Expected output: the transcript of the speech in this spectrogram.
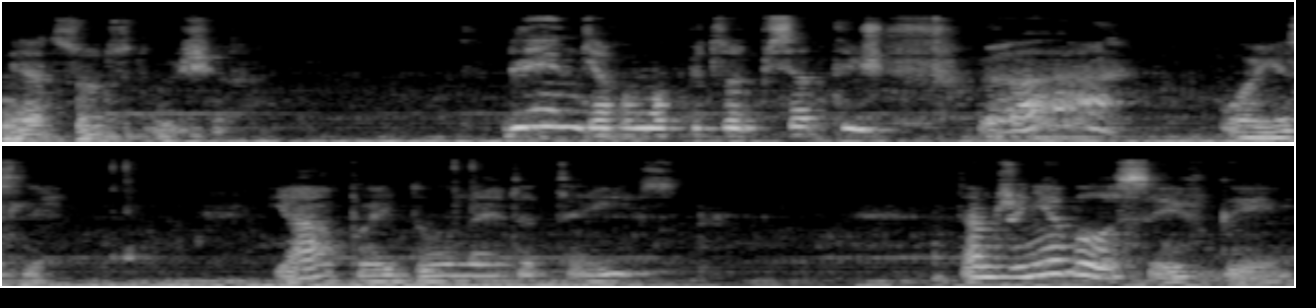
и отсутствующих. Блин, я помог 550 тысяч. А -а -а. Ой, если я пойду на этот риск. Там же не было сейф гейм.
